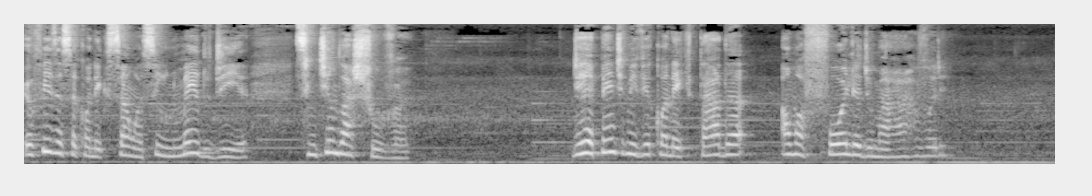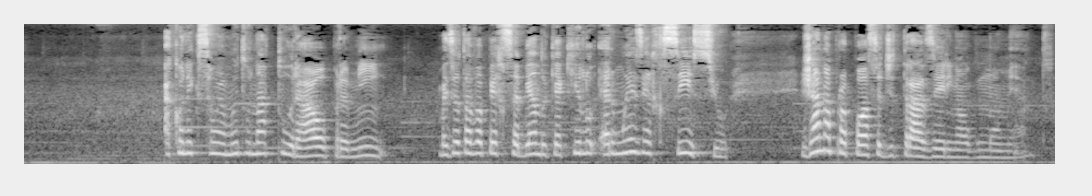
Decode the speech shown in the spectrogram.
Eu fiz essa conexão assim, no meio do dia, sentindo a chuva de repente me vi conectada a uma folha de uma árvore. A conexão é muito natural para mim, mas eu estava percebendo que aquilo era um exercício, já na proposta de trazer em algum momento.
